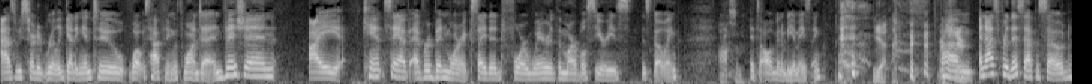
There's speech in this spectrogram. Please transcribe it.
as we started really getting into what was happening with Wanda and Vision, I can't say I've ever been more excited for where the Marvel series is going. Awesome. It's all going to be amazing. Yeah. for sure. Um, and as for this episode,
